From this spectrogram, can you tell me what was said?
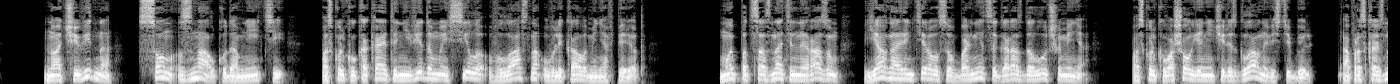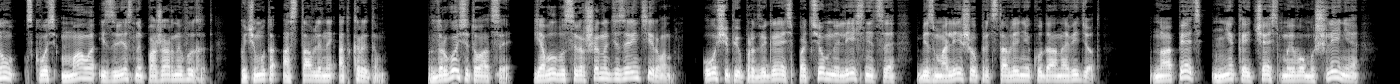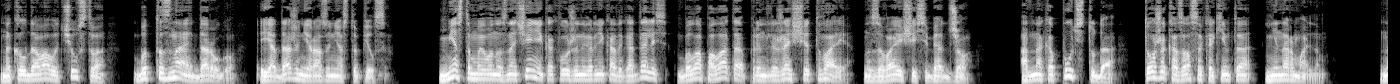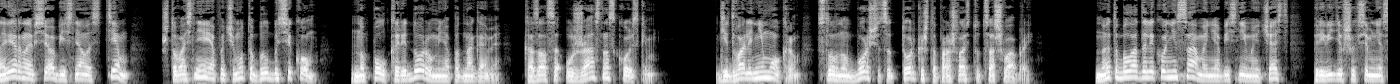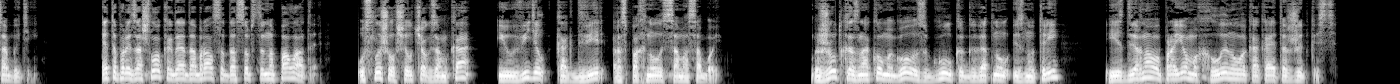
Но, очевидно, сон знал, куда мне идти, поскольку какая-то неведомая сила властно увлекала меня вперед. Мой подсознательный разум явно ориентировался в больнице гораздо лучше меня, поскольку вошел я не через главный вестибюль, а проскользнул сквозь малоизвестный пожарный выход, почему-то оставленный открытым. В другой ситуации я был бы совершенно дезориентирован, ощупью продвигаясь по темной лестнице без малейшего представления, куда она ведет. Но опять некая часть моего мышления наколдовала чувство, будто знает дорогу, и я даже ни разу не оступился. Местом моего назначения, как вы уже наверняка догадались, была палата, принадлежащая твари, называющей себя Джо. Однако путь туда тоже казался каким-то ненормальным. Наверное, все объяснялось тем, что во сне я почему-то был босиком, но пол коридора у меня под ногами казался ужасно скользким. Едва ли не мокрым, словно уборщица только что прошлась тут со шваброй. Но это была далеко не самая необъяснимая часть привидевшихся мне событий. Это произошло, когда я добрался до, собственно, палаты, услышал щелчок замка и увидел, как дверь распахнулась сама собой. Жутко знакомый голос гулко гоготнул изнутри, и из дверного проема хлынула какая-то жидкость.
